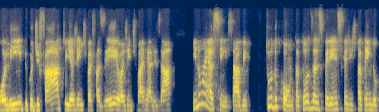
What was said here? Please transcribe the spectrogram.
olímpico de fato e a gente vai fazer ou a gente vai realizar. E não é assim, sabe? Tudo conta, todas as experiências que a gente está tendo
